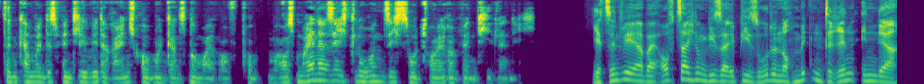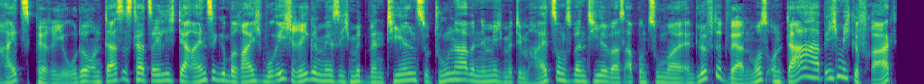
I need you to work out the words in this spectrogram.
dann kann man das Ventil wieder reinschrauben und ganz normal aufpumpen. Aus meiner Sicht lohnen sich so teure Ventile nicht. Jetzt sind wir ja bei Aufzeichnung dieser Episode noch mittendrin in der Heizperiode und das ist tatsächlich der einzige Bereich, wo ich regelmäßig mit Ventilen zu tun habe, nämlich mit dem Heizungsventil, was ab und zu mal entlüftet werden muss. Und da habe ich mich gefragt,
